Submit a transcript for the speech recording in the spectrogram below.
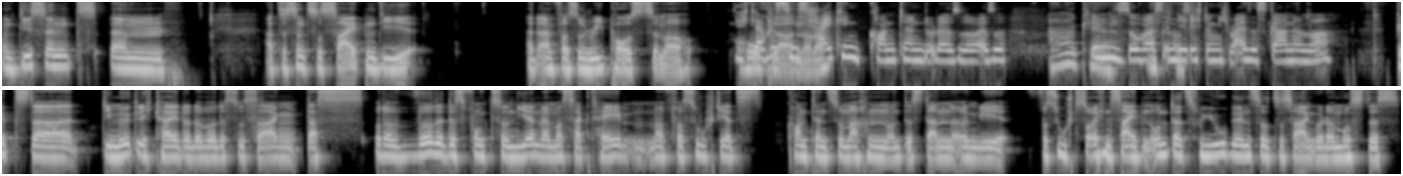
Und die sind, ähm, also das sind so Seiten, die halt einfach so Reposts immer ich glaube, das hieß Hiking-Content oder so. Also ah, okay. irgendwie sowas ja, in die Richtung. Ich weiß es gar nicht mehr. Gibt es da die Möglichkeit oder würdest du sagen, dass oder würde das funktionieren, wenn man sagt, hey, man versucht jetzt Content zu machen und es dann irgendwie versucht, solchen Seiten unterzujubeln sozusagen oder muss das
